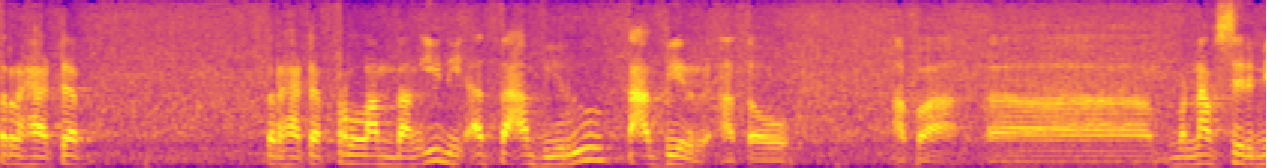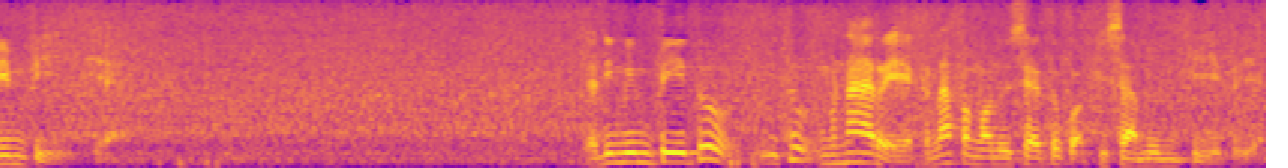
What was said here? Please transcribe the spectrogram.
terhadap terhadap perlambang ini at-ta'biru ta'bir atau apa uh, menafsir mimpi ya. Jadi mimpi itu itu menarik ya. Kenapa manusia itu kok bisa mimpi itu ya?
